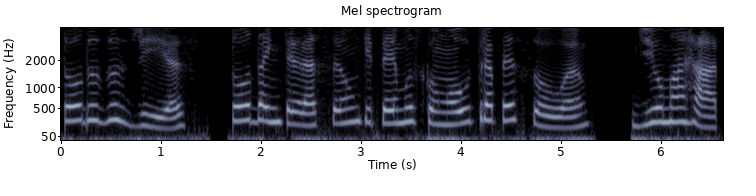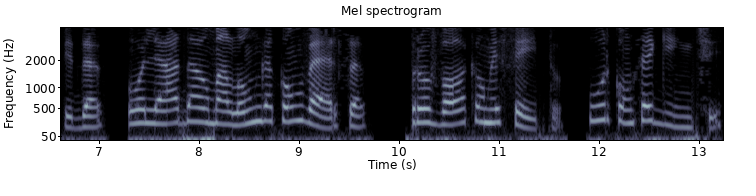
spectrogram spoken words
Todos os dias, toda interação que temos com outra pessoa, de uma rápida olhada a uma longa conversa, provoca um efeito. Por conseguinte,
